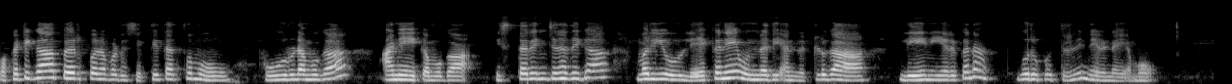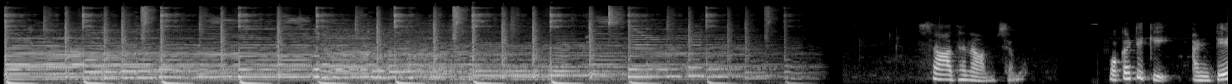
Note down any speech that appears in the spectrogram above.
ఒకటిగా పేర్కొనబడు శక్తితత్వము పూర్ణముగా అనేకముగా విస్తరించినదిగా మరియు లేకనే ఉన్నది అన్నట్లుగా లేని ఎరుకన గురుపుత్రుని నిర్ణయము. సాధనాంశము. ఒకటికి అంటే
